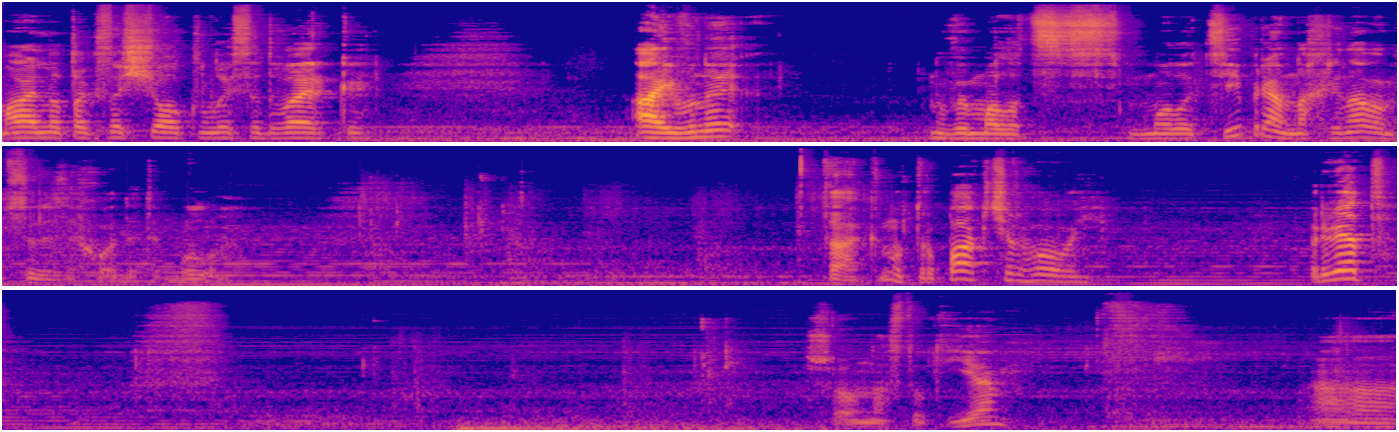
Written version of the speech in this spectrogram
Нормально так защелкнулися дверки. А, і вони. Ну ви молодці, молодці прям нахріна вам сюди заходити було. Так, ну трупак черговий. Привіт! Що у нас тут є? А,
